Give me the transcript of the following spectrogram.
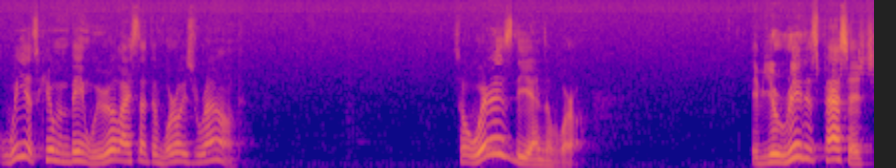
we as human beings, we realize that the world is round. So where is the end of the world? If you read this passage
